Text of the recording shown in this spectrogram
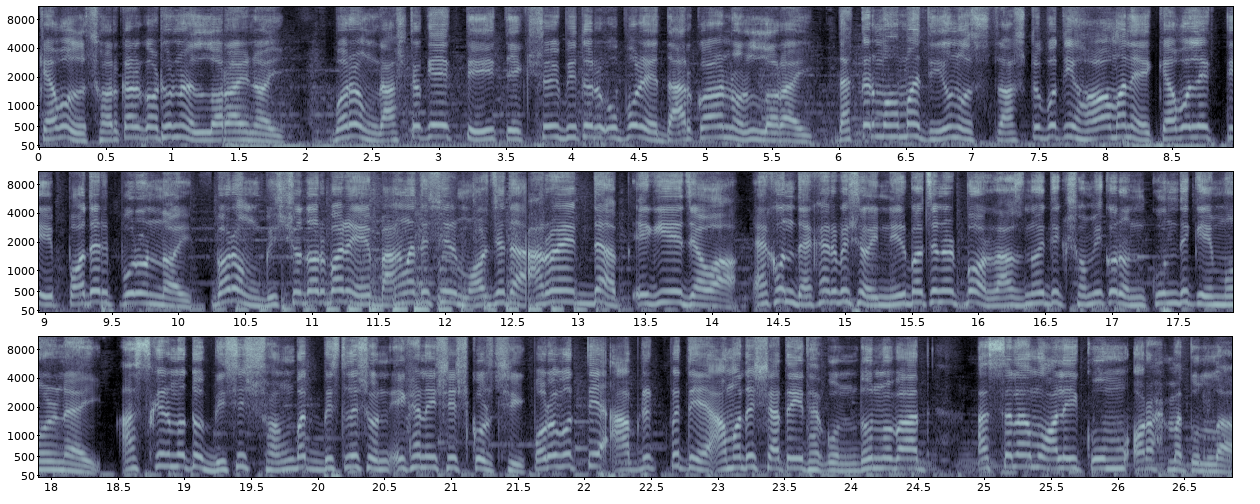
কেবল সরকার গঠনের লড়াই নয় বরং রাষ্ট্রকে একটি টেকসই ভিতর উপরে দাঁড় করানোর লড়াই। ডাক্তার মোহাম্মদ ইউনুস রাষ্ট্রপতি হওয়া মানে কেবল একটি পদের পূরণ নয়, বরং বিশ্ব দরবারে বাংলাদেশের মর্যাদা আরও এক ধাপ এগিয়ে যাওয়া। এখন দেখার বিষয়, নির্বাচনের পর রাজনৈতিক সমীকরণ কোন দিকে মোড় নেয়? আজকের মতো বিশেষ সংবাদ বিশ্লেষণ এখানেই শেষ করছি। পরবর্তী আপডেট পেতে আমাদের সাথেই থাকুন। ধন্যবাদ। আসসালামু আলাইকুম আ রহমতুল্লাহ।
